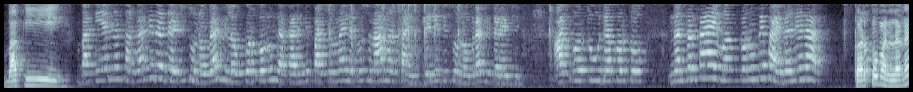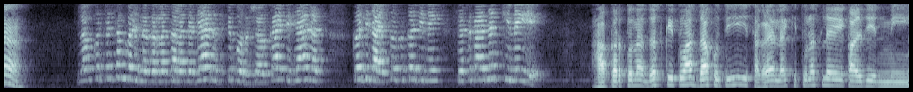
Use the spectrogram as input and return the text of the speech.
बाकी बाकी यांना सांगा की हृदयाची सोनोग्राफी लवकर करून घ्या कारण की पाचव्या महिन्यापासून आम्हाला सांगितलेली ती सोनोग्राफी करायची. आज करतो उद्या करतो. नंतर काय मग? करून काही फायदा नाही राहत. करतो म्हणलं ना. लवकर ते संभाजीनगरला चला त्या जाहिरातीच्या भरोशावर काय ते जाहिरात कधी जायचं तर कधी नाही त्याचं काय नक्की नाहीये. हा करतो ना. जस की तू आज दाखवती सगळ्याला की तुलाच लय काळजी आहे. मी.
